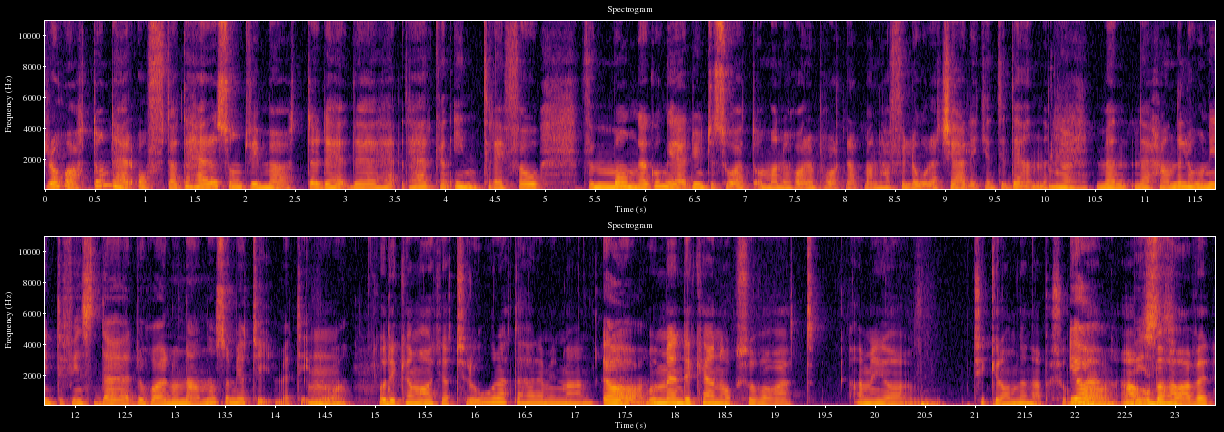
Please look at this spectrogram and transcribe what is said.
prata om det här ofta, att det här är sånt vi möter, det, det, här- det här kan inträffa. Och för många gånger är det ju inte så att om man nu har en partner att man har förlorat kärleken till den. Nej. Men när han eller hon inte finns där, då har jag någon annan som jag tyr mig till då. Mm. Och det kan vara att jag tror att det här är min man. Ja, Men det kan också vara att ja, men jag tycker om den här personen. Ja, och visst. behöver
